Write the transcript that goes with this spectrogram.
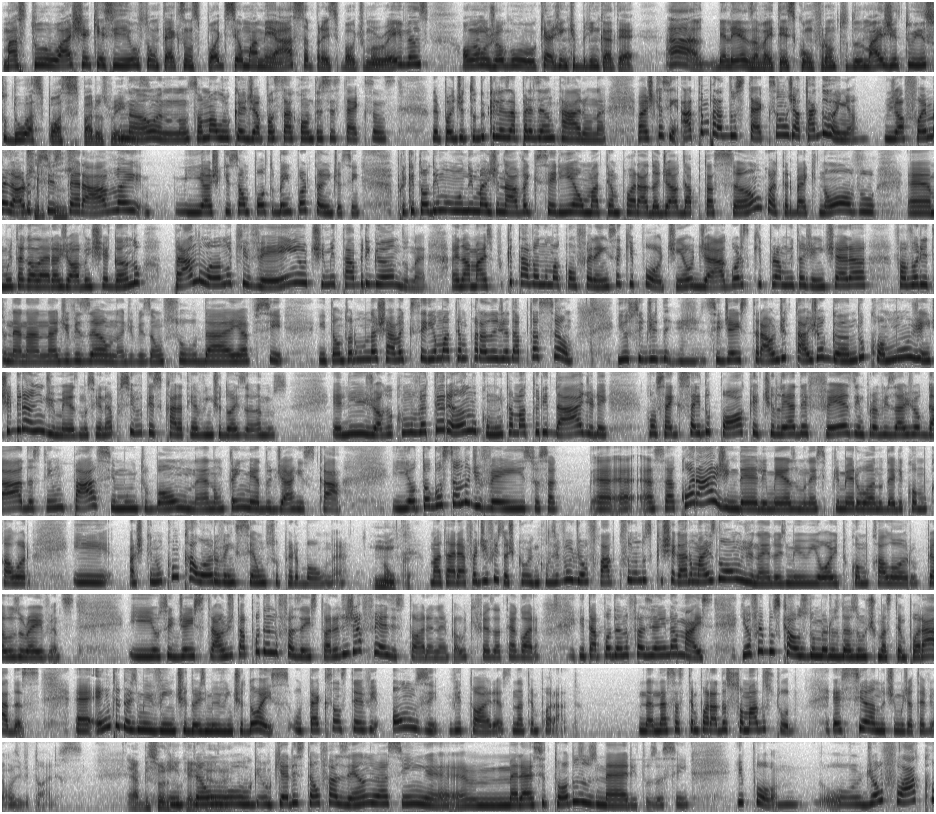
Mas tu acha que esse Houston Texans pode ser uma ameaça para esse Baltimore Ravens? Ou é um jogo que a gente brinca até? Ah, beleza, vai ter esse confronto e tudo mais. Dito isso, duas posses para os Ravens. Não, eu não sou maluca de apostar contra esses Texans depois de tudo que eles apresentaram, né? Eu acho que assim, a temporada dos Texans já tá ganha. Já foi melhor Com do que se certeza. esperava e, e acho que isso é um ponto bem importante, assim. Porque todo mundo imaginava que seria uma temporada de adaptação, quarterback novo, é, muita galera jovem chegando, pra no ano que vem o time tá brigando, né? Ainda mais porque tava numa conferência que, pô, tinha o Jaguars, que pra muita gente era favorito, né? Na, na divisão, na divisão sul da AFC. Então todo mundo achava que seria uma temporada de adaptação. E o CJ, CJ Stroud tá jogando como gente grande mesmo, assim. Não é possível que esse cara tenha 22 anos. Ele joga como veterano, com muita maturidade, ele consegue sair do pocket, ler a defesa, improvisar jogadas, tem um passe muito bom, né? Não tem medo de arriscar. E eu tô gostando de ver isso, essa é, é, essa coragem dele mesmo nesse primeiro ano dele como calor. E acho que nunca um calor venceu um Super Bowl, né? Nunca. Uma tarefa difícil. Acho que, inclusive, o Joe Flacco foi um dos que chegaram mais longe, né? Em 2008, como calouro, pelos Ravens. E o CJ Stroud tá podendo fazer história. Ele já fez história, né? Pelo que fez até agora. E tá podendo fazer ainda mais. E eu fui buscar os números das últimas temporadas. É, entre 2020 e 2022, o Texans teve 11 vitórias na temporada. Nessas temporadas somados tudo. Esse ano o time já teve 11 vitórias. É absurdo então, o que ele fez, né? o, o que eles estão fazendo é assim, é, merece todos os méritos, assim. E, pô, o Joe Flaco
